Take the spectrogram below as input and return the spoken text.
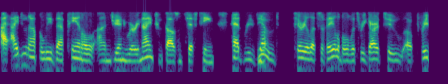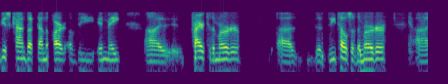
I, I do not believe that panel on January 9, 2015, had reviewed material that's available with regard to uh, previous conduct on the part of the inmate uh, prior to the murder, uh, the details of the murder, uh,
